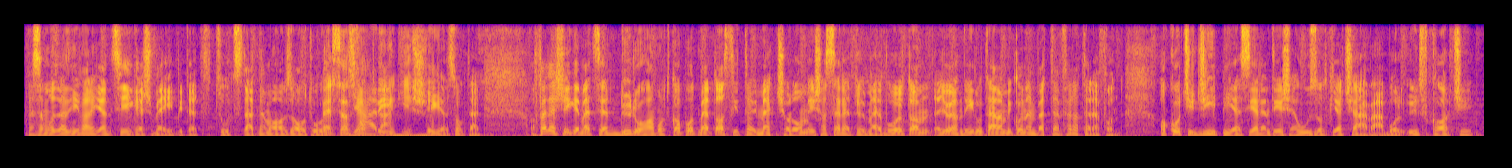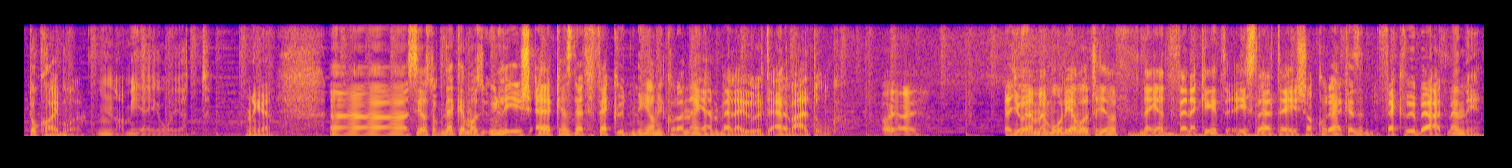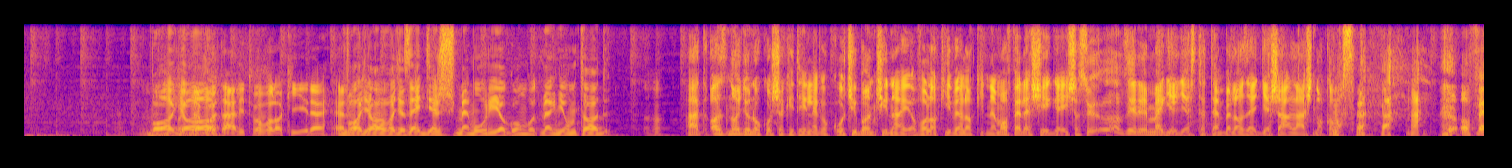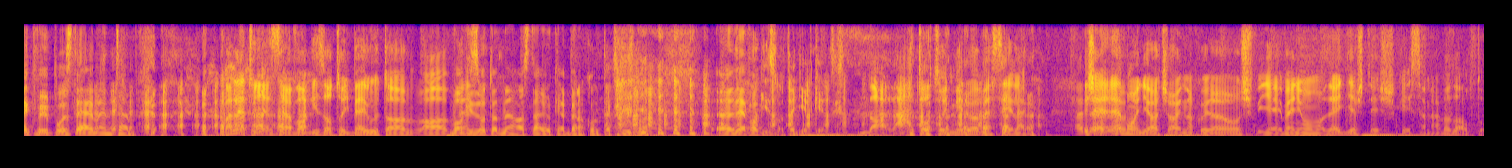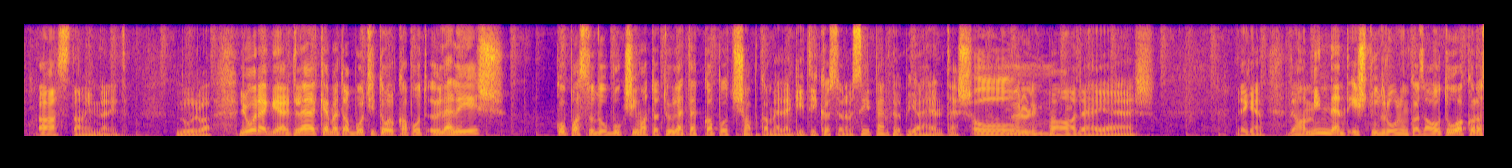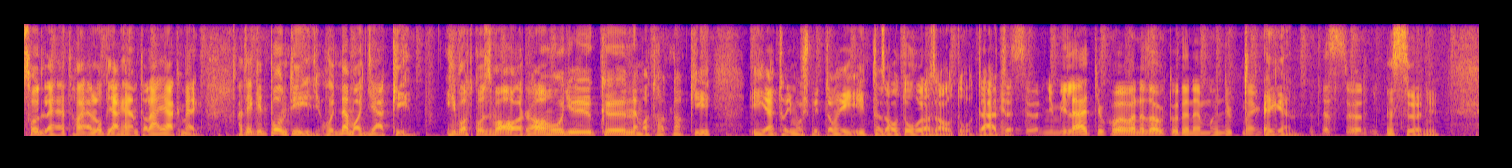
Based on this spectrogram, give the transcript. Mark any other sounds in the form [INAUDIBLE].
Teszem hozzá, ez nyilván egy ilyen céges beépített cucc, tehát nem az autó Persze, gyári. szokták is. Igen, szokták. A feleségem egyszer dürohamot kapott, mert azt hitte, hogy megcsalom, és a szeretőmmel voltam egy olyan délután, amikor nem vettem fel a telefont. A kocsi GPS jelentése húzott ki a csávából. Üdv Karcsi, Tokajból. Na, milyen jó jött. Igen. Uh, sziasztok, nekem az ülés elkezdett feküdni, amikor a nejem beleült. Elváltunk. Ajaj. Egy olyan memória volt, hogy a nejed fenekét észlelte, és akkor elkezdett fekvőbe átmenni? Vagy, Nem a, volt állítva valakire. előtte. vagy, a, vagy az egyes memória gombot megnyomtad. Hát az nagyon okos, aki tényleg a kocsiban csinálja valakivel, aki nem a felesége, és azt mondja, azért én megjegyeztetem bele az egyes állásnak azt. [LAUGHS] A fekvőposzt elmentem. [LAUGHS] Már lehet, hogy ezzel vagizott, hogy beült a... a Vagizottat ne használjuk ebben a kontextusban. [LAUGHS] De vagizott egyébként. Na, látod, hogy miről beszélek? Hát és erről. e- mondja a csajnak, hogy most figyelj, benyomom az egyest, és készen áll az autó. Azt a mindenit. Durva. Jó reggelt, lelkemet a bocsitól kapott ölelés, kopaszodó buksimat a tőletek kapott sapka melegíti. Köszönöm szépen, Pöpi a hentes. Ó, Örülünk. Ah, de helyes. Igen. De ha mindent is tud rólunk az autó, akkor az hogy lehet, ha ellopják, nem találják meg? Hát egyébként pont így, hogy nem adják ki. Hivatkozva arra, hogy ők nem adhatnak ki ilyet, hogy most mit tudom, itt az autó, hol az autó. Tehát Ez szörnyű. Mi látjuk, hol van az autó, de nem mondjuk meg. igen, Hát ez szörnyű. ez szörnyű.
